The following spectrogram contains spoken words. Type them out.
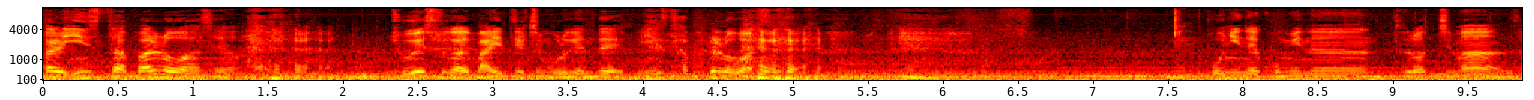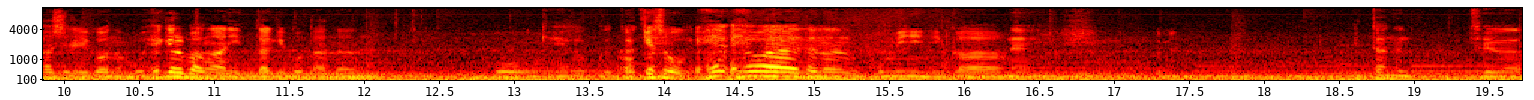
빨리 인스타 팔로우 하세요. 조회수가 많이 뜰지 모르겠는데 인스타 팔로우 하세요. 본인의 고민은 들었지만 사실 이거는 뭐 해결 방안이 있다기보다는 뭐 계속 끝까지 어, 계속 해, 해와야 되는 고민이니까 네. 일단은 제가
